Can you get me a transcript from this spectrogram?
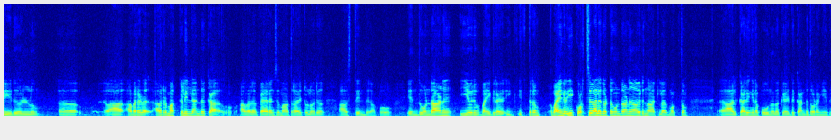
വീടുകളിലും അവരുടെ അവരുടെ മക്കളില്ലാണ്ട് അവർ പേരൻസ് മാത്രമായിട്ടുള്ള ഒരു അവസ്ഥയുണ്ട്. അപ്പോൾ എന്തുകൊണ്ടാണ് ഈ ഒരു മൈഗ്ര ഇത്രയും ഭയങ്കര ഈ കുറച്ച് കാലഘട്ടം കൊണ്ടാണ് ആ ഒരു നാട്ടിലെ മൊത്തം ആൾക്കാർ ഇങ്ങനെ പോകുന്നതൊക്കെ ആയിട്ട് കണ്ടു തുടങ്ങിയത്.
